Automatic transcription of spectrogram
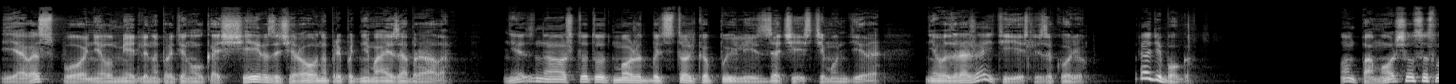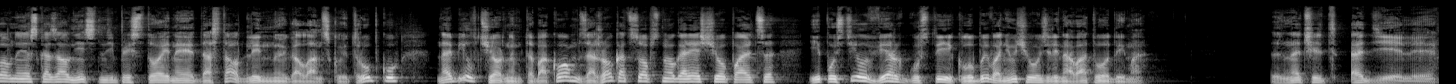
«Я вас понял», – медленно протянул Кощей, разочарованно приподнимая забрало. «Не знал, что тут может быть столько пыли из-за чести мундира. Не возражаете, если закурю? Ради бога». Он поморщился, словно я сказал нечто непристойное, достал длинную голландскую трубку, набил черным табаком, зажег от собственного горящего пальца и пустил вверх густые клубы вонючего зеленоватого дыма. «Значит, о деле.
